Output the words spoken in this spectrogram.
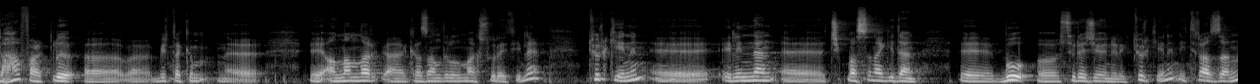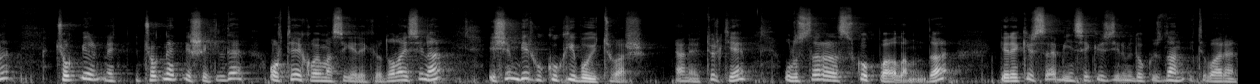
daha farklı e, bir takım e, e, anlamlar e, kazandırılmak suretiyle Türkiye'nin e, elinden e, çıkmasına giden e, bu sürece yönelik Türkiye'nin itirazlarını çok bir net, çok net bir şekilde ortaya koyması gerekiyor. Dolayısıyla işin bir hukuki boyutu var. Yani Türkiye uluslararası hukuk bağlamında gerekirse 1829'dan itibaren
